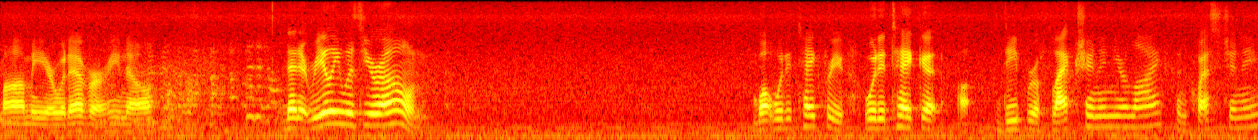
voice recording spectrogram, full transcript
mommy or whatever, you know. that it really was your own. What would it take for you? Would it take a, a deep reflection in your life and questioning?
